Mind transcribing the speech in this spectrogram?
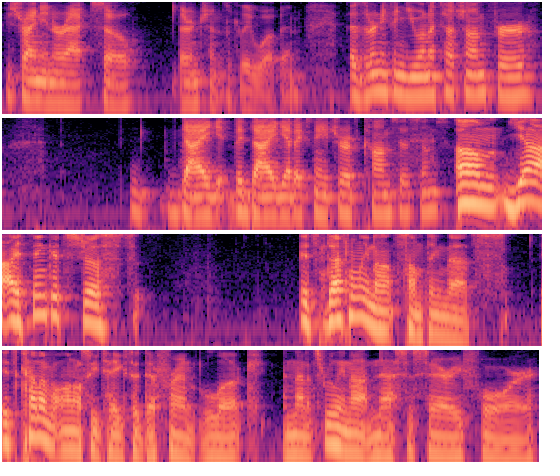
who's trying to interact so they're intrinsically woven. Is there anything you want to touch on for the diegetic nature of com systems? Um, yeah, I think it's just it's definitely not something that's it's kind of honestly takes a different look, and that it's really not necessary for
